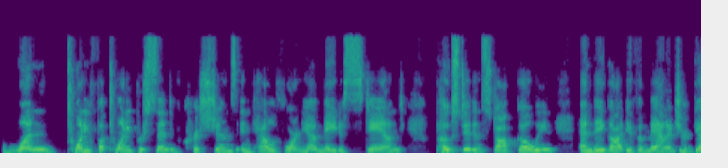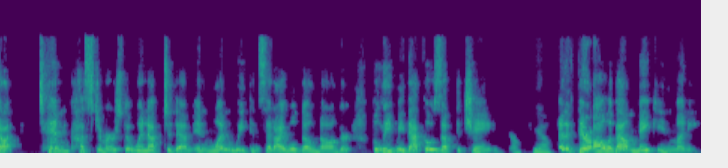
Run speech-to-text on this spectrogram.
one 20 percent of Christians in California made a stand, posted and stopped going, and they got if a manager got 10 customers that went up to them in one week and said, I will no longer. Believe me, that goes up the chain. Yeah. yeah. And if they're all about making money.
